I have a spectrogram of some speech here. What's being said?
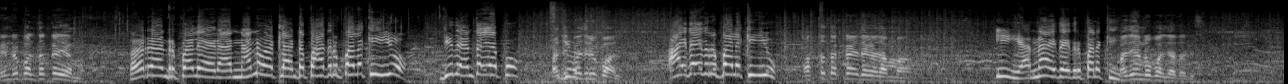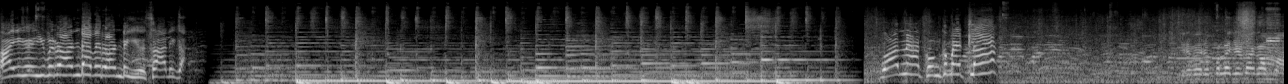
రెండు రూపాయలు తక్కువ ఓ, రెండు రూపాయలు ఏడా నన్ను అట్లా అంటే పది రూపాయలకి ఇయ్యు. ఇది ఎంత చెప్పు? పది పది రూపాయలు. ఐదైదు రూపాయలకి ఇయ్యు. మస్తు తక్కువ అయితే కదమ్మా. ఈ అన్న ఐదైదు రూపాయలకి ఇయ్యి. పదిహేను రూపాయలు తీసుకో ఆ, ఇగ ఇవి రెండు అవి రెండు ఇయ్యు సాలిగా వాడిన కుంకుమ ఎట్లా? ఇరవై రూపాయల చెడాకమ్మా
